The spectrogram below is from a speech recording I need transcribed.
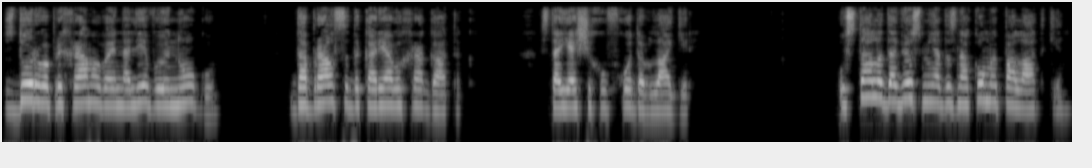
здорово прихрамывая на левую ногу, добрался до корявых рогаток, стоящих у входа в лагерь. Устало довез меня до знакомой палатки.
